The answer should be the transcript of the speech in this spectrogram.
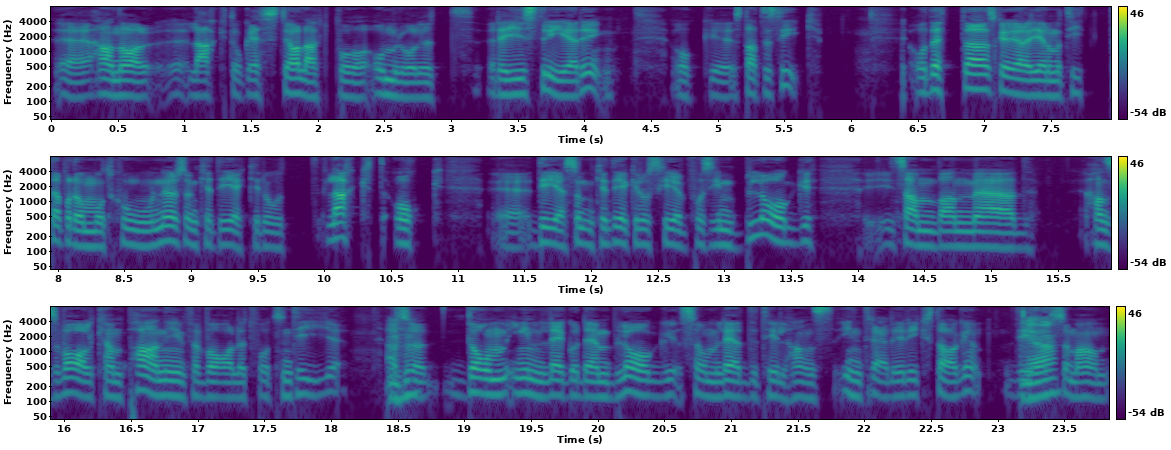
eh, han har eh, lagt och SD har lagt på området registrering och eh, statistik. Och detta ska jag göra genom att titta på de motioner som Kent Ekeroth lagt och eh, det som Kent Ekeroth skrev på sin blogg i samband med hans valkampanj inför valet 2010. Alltså de inlägg och den blogg som ledde till hans inträde i riksdagen. Det Ja. som han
